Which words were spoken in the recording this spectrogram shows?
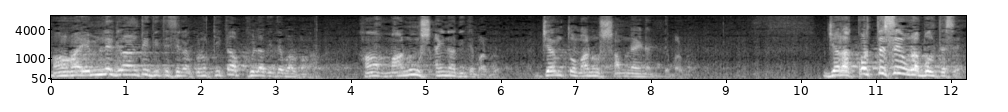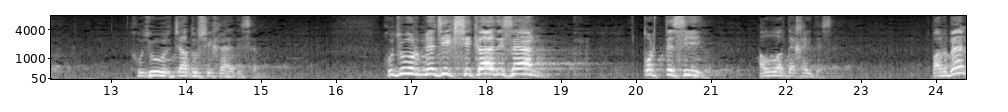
হ্যাঁ এমনি গ্যারান্টি দিতেছি না, কোনো কিতাব খোলা দিতে পারব না। হ্যাঁ মানুষ আইনা দিতে পারব, জ্যান্ত মানুষ সামনে আইনা দিতে পারব। যারা করতেছে, ওরা বলতেছে। হুজুর জাদু শিখায় দিছেন। হুজুর ম্যাজিক শিখায় দিছেন। করতেছি, আল্লাহ দেখাইতেছে। পারবেন?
